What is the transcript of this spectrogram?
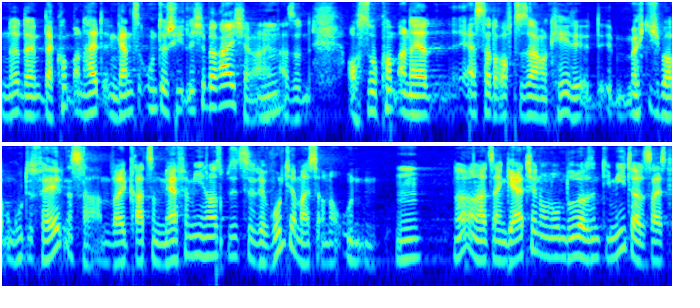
ne, da, da, kommt man halt in ganz unterschiedliche Bereiche rein. Mhm. Also auch so kommt man ja erst darauf zu sagen, okay, möchte ich überhaupt ein gutes Verhältnis haben? Weil gerade so ein Mehrfamilienhausbesitzer, der wohnt ja meist auch noch unten. Mhm ne, und hat sein Gärtchen und oben drüber sind die Mieter. Das heißt,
